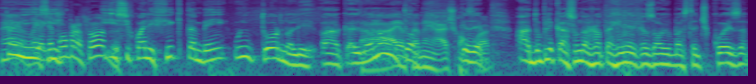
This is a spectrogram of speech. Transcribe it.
É, então, vai ser bom para todos. E se qualifique também o entorno ali. Ah, não, não ah, eu também acho, Quer dizer, a duplicação da JRN resolve bastante coisa.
